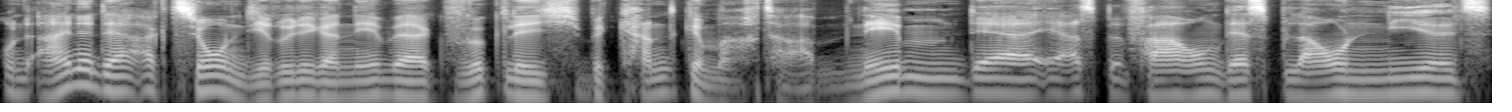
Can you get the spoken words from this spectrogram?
Und eine der Aktionen, die Rüdiger Neberg wirklich bekannt gemacht haben, neben der Erstbefahrung des Blauen Nils,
